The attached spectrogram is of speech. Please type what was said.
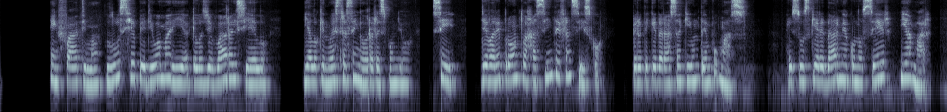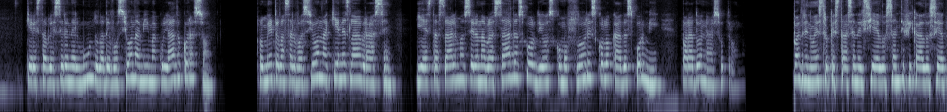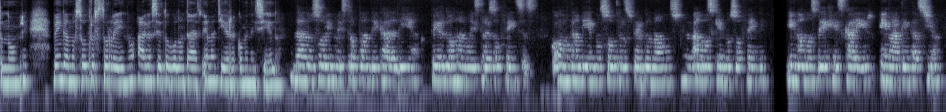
En Fátima, Lúcia pidió a María que los llevara al cielo, y a lo que Nuestra Señora respondió, Sí, llevaré pronto a Jacinta y Francisco, pero te quedarás aquí un tiempo más. Jesús quiere darme a conocer y amar. Quiere establecer en el mundo la devoción a mi inmaculado corazón. Prometo la salvación a quienes la abracen, y estas almas serán abrazadas por Dios como flores colocadas por mí para adornar su trono. Padre nuestro que estás en el cielo, santificado sea tu nombre. Venga a nosotros tu reino, hágase tu voluntad en la tierra como en el cielo. Danos hoy nuestro pan de cada día, perdona nuestras ofensas, como también nosotros perdonamos a los que nos ofenden, y no nos dejes caer en la tentación,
